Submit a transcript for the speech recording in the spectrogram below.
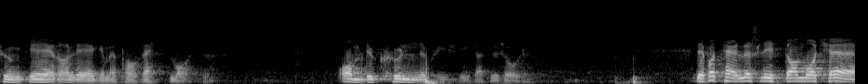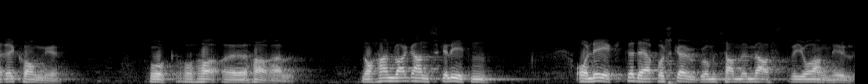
fungerer legemet på rett måte. Om du kunne bli slik at du så det. Det fortelles litt om vår kjære konge eh, Harald. Når han var ganske liten og lekte der på Skaugum sammen med Astrid og Ragnhild,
